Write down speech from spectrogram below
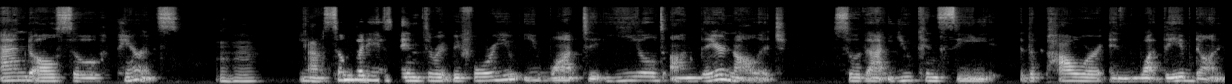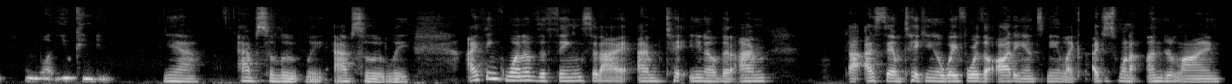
and also parents. Mm-hmm. You know, somebody's been through it before you. You want to yield on their knowledge so that you can see the power in what they've done and what you can do. Yeah, absolutely, absolutely. I think one of the things that I I'm ta- you know that I'm I say I'm taking away for the audience, meaning like I just want to underline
